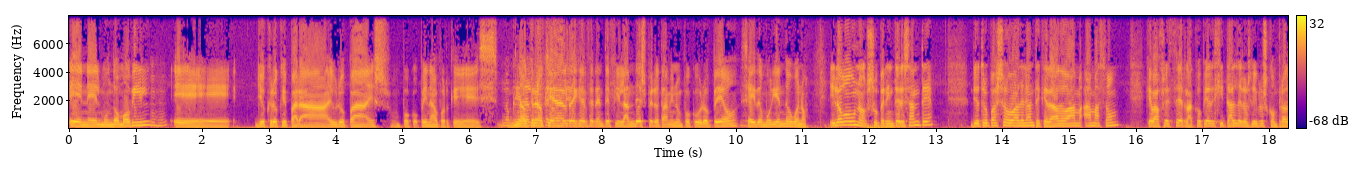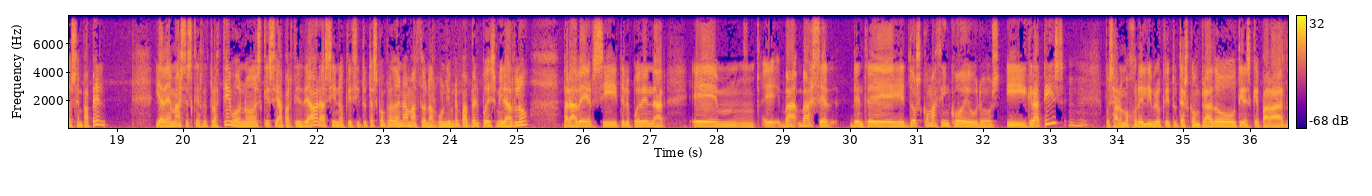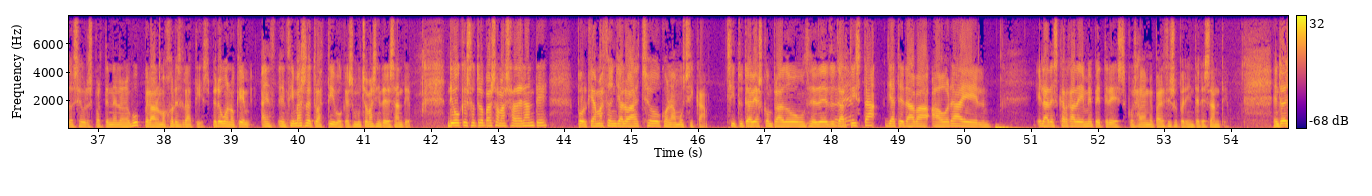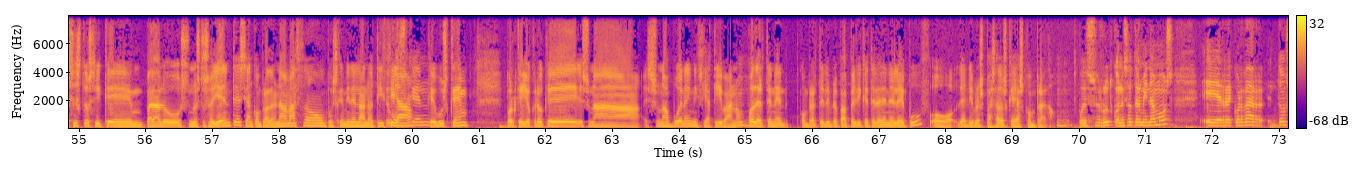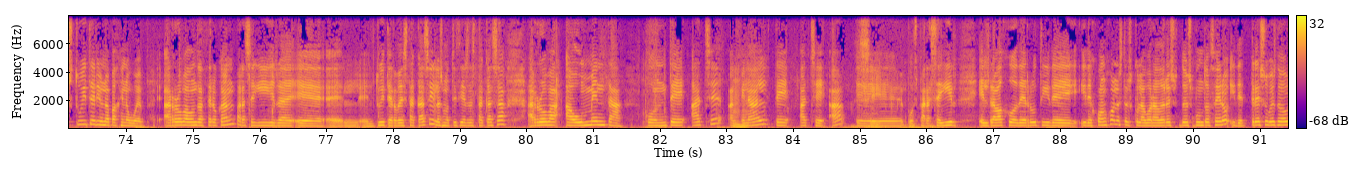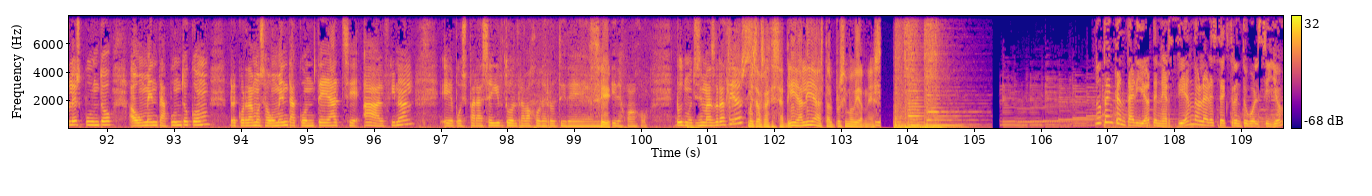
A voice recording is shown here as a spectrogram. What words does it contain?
en el mundo móvil. Eh, yo creo que para Europa es un poco pena porque no, no creo que el referente finlandés, pero también un poco europeo, se ha ido muriendo. Bueno, y luego uno súper interesante de otro paso adelante que ha dado Amazon, que va a ofrecer la copia digital de los libros comprados en papel. Y además es que es retroactivo, no es que sea a partir de ahora, sino que si tú te has comprado en Amazon algún libro en papel, puedes mirarlo para ver si te lo pueden dar. Em, eh, va, va, a ser de entre 2,5 euros y gratis, pues a lo mejor el libro que tú te has comprado tienes que pagar 2 euros por tenerlo en el book, pero a lo mejor es gratis. Pero bueno, que encima es retroactivo, que es mucho más interesante. Digo que es otro paso más adelante porque Amazon ya lo ha hecho con la música si tú te habías comprado un CD de tu artista, ya te daba ahora el, la descarga de MP3, cosa que me parece súper interesante. Entonces esto sí que para los nuestros oyentes, si han comprado en Amazon, pues que miren la noticia, que busquen, porque yo creo que es una es una buena iniciativa, ¿no? Poder tener comprarte el libro de papel y que te le den el EPUB o de libros pasados que hayas comprado. Pues Ruth, con eso terminamos. Eh, recordar dos Twitter y una página web, arroba onda cero can para seguir eh, el, el, Twitter de esta casa y las noticias de esta casa, arroba aumenta con TH, al final, THA, eh, pues para seguir el trabajo de Ruth y de, y de Juanjo, nuestros colaboradores 2.0 y de www.aumenta.com. Recordamos, aumenta con THA al final, eh, pues para seguir todo el trabajo de Ruth y de, y de Juanjo. Ruth, muchísimas gracias. Muchas gracias a ti, Ali. Hasta el próximo viernes. ¿No te encantaría tener 100 dólares extra en tu bolsillo?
